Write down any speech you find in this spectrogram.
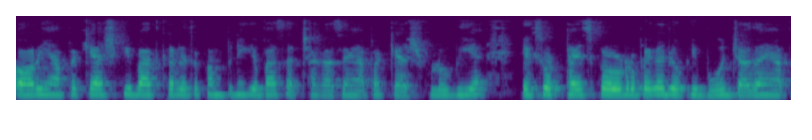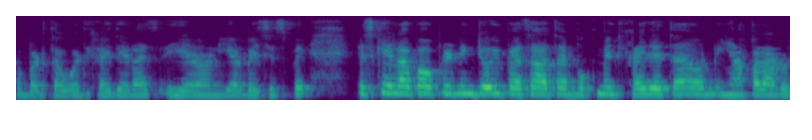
और यहाँ पर कैश की बात करें तो कंपनी के पास अच्छा खासा यहाँ पर कैश फ्लो भी है। एक करोड़ रुपए का, जो कि बहुत ज़्यादा यहाँ पर बढ़ता हुआ दिखाई दे रहा है ईयर ऑन ईयर बेसिस पे। इसके अलावा ऑपरेटिंग जो भी पैसा आता है बुक में दिखाई देता है और यहाँ पर आर ओ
